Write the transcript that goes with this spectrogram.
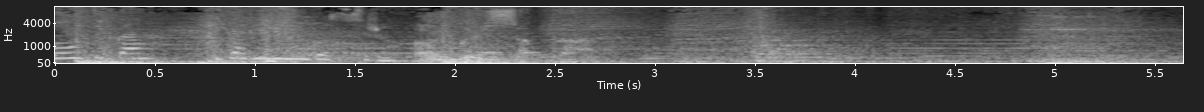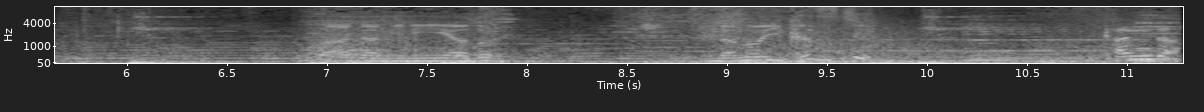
모두가 기다리는 곳으로 알고 있었다. 我が身に宿れ。絆の雷。 간다.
